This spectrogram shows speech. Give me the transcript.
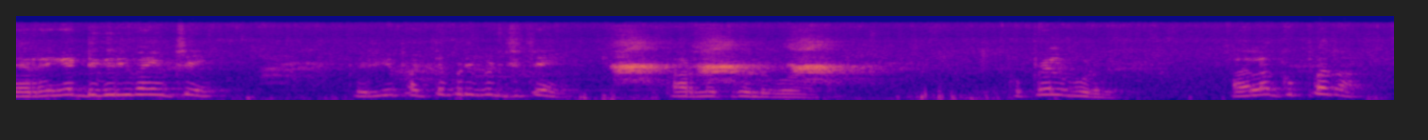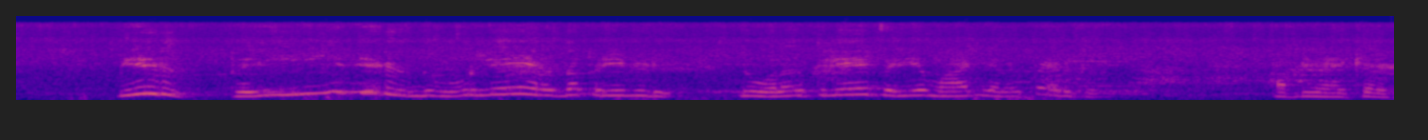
நிறைய டிகிரி வாங்கிச்சேன். பெரிய பட்டுப்படி பிடிச்சிட்டேன். பரலத்துக்கு கொண்டு போவேன். குப்பையில் போடுது. அதெல்லாம் குப்பை தான். வீடு பெரிய வீடு. இந்த ஊர்லேயே எனக்கு தான் பெரிய வீடு. இந்த உலகத்திலே பெரிய மாடி எனக்கு தான் இருக்குது அப்படி நினைக்காது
